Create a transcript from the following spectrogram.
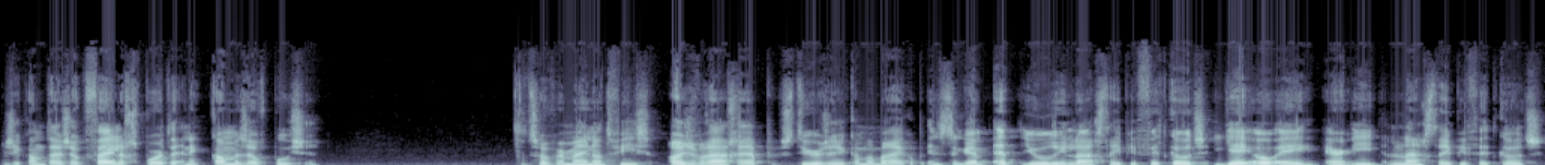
Dus ik kan thuis ook veilig sporten en ik kan mezelf pushen. Tot zover mijn advies. Als je vragen hebt, stuur ze. Je kan me bereiken op Instagram, at Jori-fitcoach, J-O-E-R-I-fitcoach.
